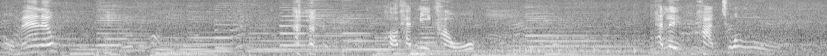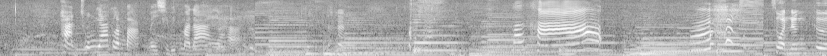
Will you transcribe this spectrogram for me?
โอ้แม่แล้ว พอแพทมีเขา แพทเลยผ่านช่วง ผ่านช่วงยากลำบากในชีวิตมาได้อะค่ะนะคะ ส่วนหนึ่งคือ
